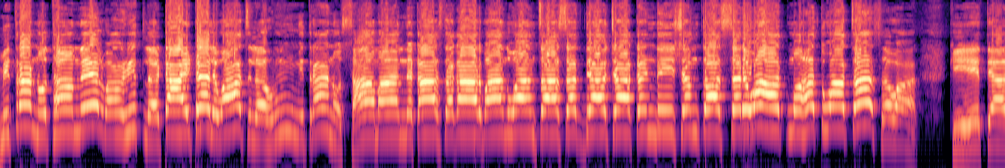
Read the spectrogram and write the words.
मित्रांनो थांबनेल बघितलं टायटल वाचलं. मित्रांनो सामान्य कास्तकार बांधवांचा सध्याच्या कंडिशनचा सर्वात महत्त्वाचा सवाल की येत्या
